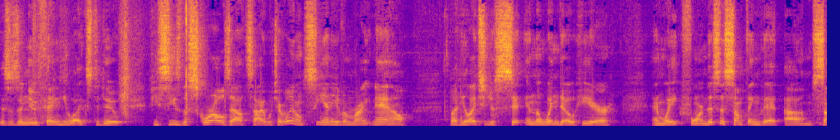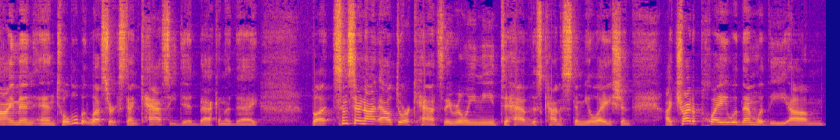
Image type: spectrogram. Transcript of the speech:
This is a new thing he likes to do. If he sees the squirrels outside, which I really don't see any of them right now, but he likes to just sit in the window here and wait for him. This is something that um, Simon and to a little bit lesser extent Cassie did back in the day. But since they're not outdoor cats, they really need to have this kind of stimulation. I try to play with them with the um,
